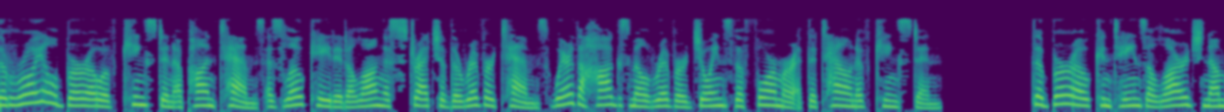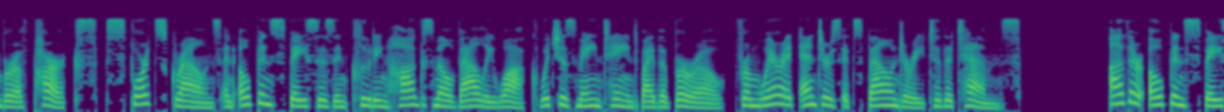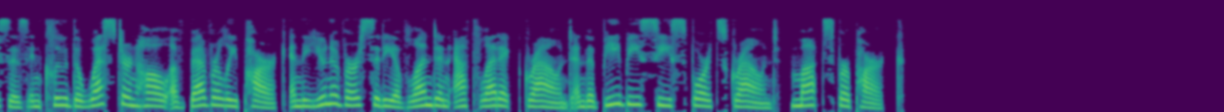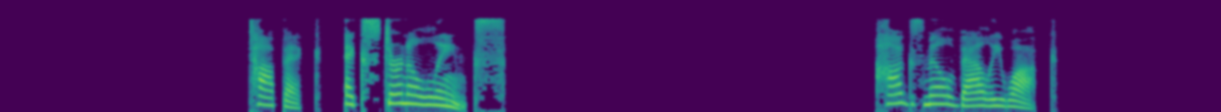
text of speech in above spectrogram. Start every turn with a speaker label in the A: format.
A: The Royal Borough of Kingston upon Thames is located along a stretch of the River Thames where the Hogsmill River joins the former at the town of Kingston. The borough contains a large number of parks, sports grounds and open spaces including Hogsmill Valley Walk which is maintained by the borough, from where it enters its boundary to the Thames. Other open spaces include the Western Hall of Beverley Park and the University of London Athletic Ground and the BBC Sports Ground, Motspur Park. Topic. External links Hogsmill Valley Walk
